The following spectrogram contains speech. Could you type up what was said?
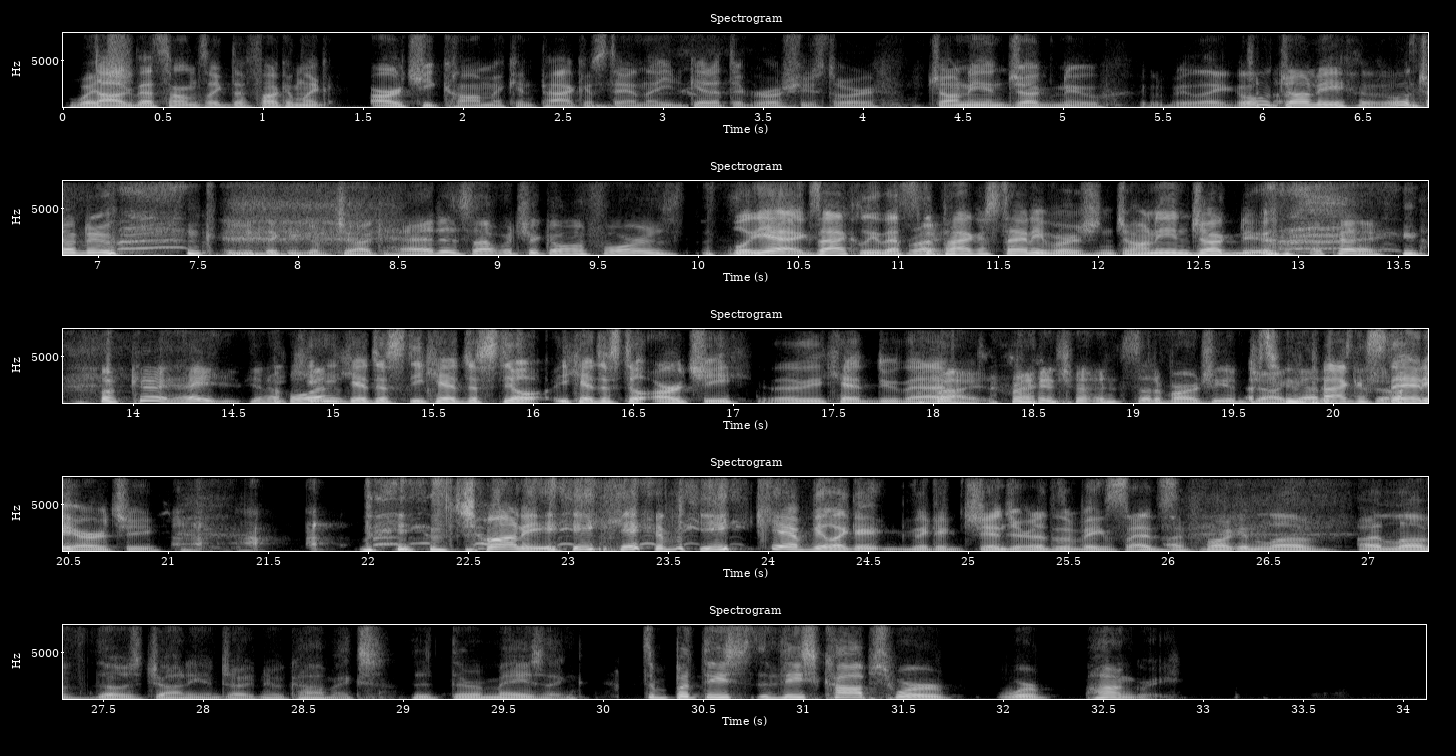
Which, Dog, that sounds like the fucking like Archie comic in Pakistan that you'd get at the grocery store. Johnny and Jugnu. It would be like, oh Johnny, oh Jugnu. Are you thinking of Jughead? Is that what you're going for? Is well, yeah, exactly. That's Right. the Pakistani version. Johnny and Jugnu. Okay, okay. Hey, you know You what? you can't just you can't just steal you can't just steal Archie. You can't do that. right, right. Instead of Archie and That's Jughead, it's Pakistani Archie. It's Johnny. He can't be. He can't be like a like a ginger. That doesn't make sense. I fucking love I love those Johnny and Jug New comics. They're, they're amazing. But these these cops were were hungry.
